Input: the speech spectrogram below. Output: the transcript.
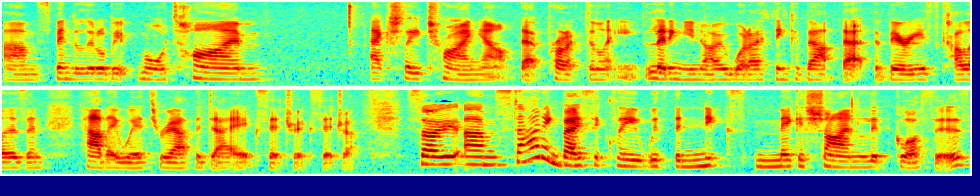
um, spend a little bit more time actually trying out that product and let you, letting you know what I think about that, the various colours and how they wear throughout the day, etc, etc. So um, starting basically with the NYX Mega Shine lip glosses,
